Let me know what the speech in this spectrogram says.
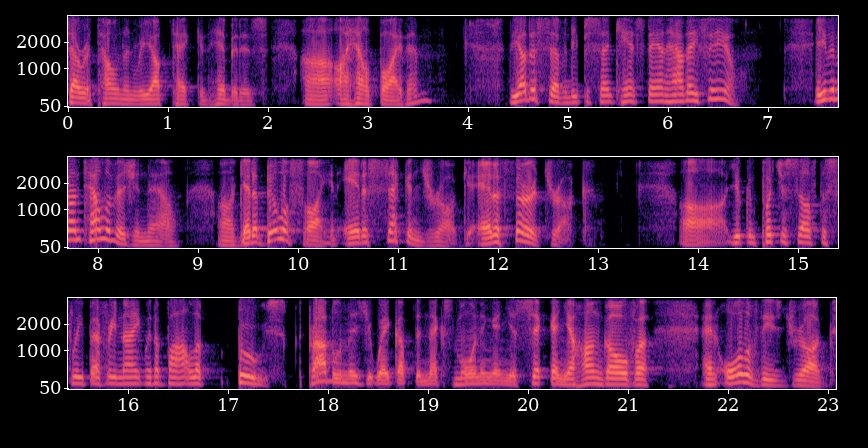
serotonin reuptake inhibitors, uh, are helped by them. The other 70% can't stand how they feel even on television now. Uh, get a Abilify and add a second drug, add a third drug. Uh, you can put yourself to sleep every night with a bottle of booze. The problem is you wake up the next morning and you're sick and you're hungover, and all of these drugs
